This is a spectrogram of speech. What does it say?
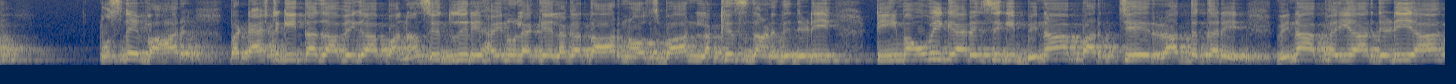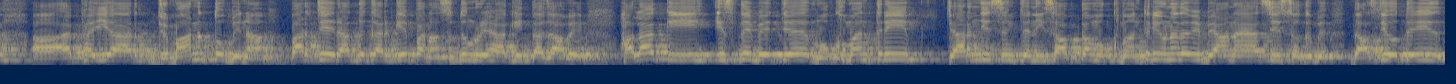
ਉਸ ਦੇ ਬਾਹਰ ਪ੍ਰੋਟੈਸਟ ਕੀਤਾ ਜਾਵੇਗਾ। ਭਾਨਾ ਸਿੱਧੂ ਦੀ ਰਿਹਾਈ ਨੂੰ ਲੈ ਕੇ ਲਗਾਤਾਰ ਨੌਜਵਾਨ ਲੱਖੇ ਸਿਧਾਣੇ ਦੀ ਜਿਹੜੀ ਟੀਮ ਆ ਉਹ ਵੀ ਕਹਿ ਰਹੀ ਸੀ ਕਿ ਬਿਨਾ ਪਰਚੇ ਰੱਦ ਕਰੇ। ਬਿਨਾ ਐਫ ਆਈ ਆਰ ਜਿਹੜੀ ਆ ਐਫ ਆਈ ਆਰ ਜ਼ਮਾਨਤ ਤੋਂ ਬਿਨਾ ਪਰਚੇ ਰੱਦ ਕਰਕੇ ਭਾਨਾ ਸਿੱਧੂ ਨੂੰ ਰਿਹਾ ਕੀਤਾ ਜਾਵੇ। ਹਾਲਾਂਕਿ ਇਸ ਦੇ ਵਿੱਚ ਮੁੱਖ ਮੰਤਰੀ ਚਰਨਜੀਤ ਸਿੰਘ ਚੰਨੀ ਸਾਬਕਾ ਮੁੱਖ ਮੰਤਰੀ ਉਹਨਾਂ ਦਾ ਵੀ ਬਿਆਨ ਆਇਆ ਸੀ। ਦੱਸ ਦਿਓ ਉੱਤੇ ਹੀ,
